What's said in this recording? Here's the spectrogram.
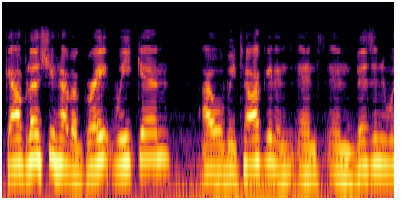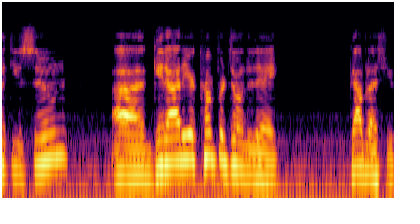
God bless you. Have a great weekend. I will be talking and, and, and visiting with you soon. Uh, get out of your comfort zone today. God bless you.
